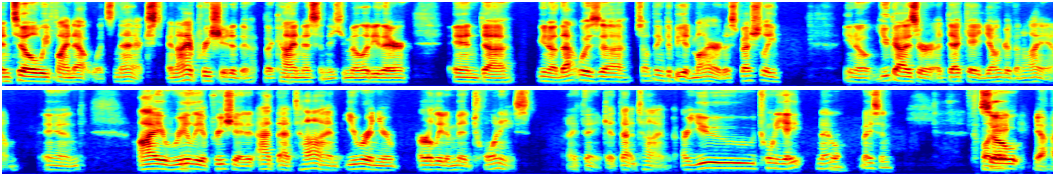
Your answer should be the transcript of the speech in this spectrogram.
until we find out what's next. And I appreciated the, the kindness and the humility there, and uh, you know that was uh, something to be admired, especially you know you guys are a decade younger than I am, and I really appreciated it at that time you were in your early to mid 20s I think, at that time. Are you 28 now, Mason? So yeah,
